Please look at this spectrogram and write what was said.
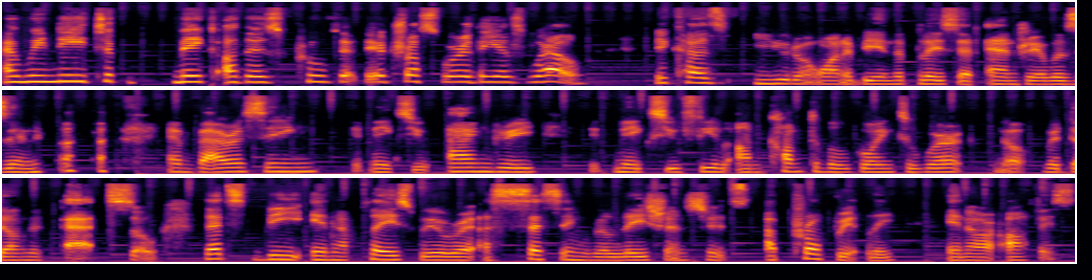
And we need to make others prove that they're trustworthy as well because you don't want to be in the place that Andrea was in. Embarrassing. It makes you angry. It makes you feel uncomfortable going to work. No, we're done with that. So let's be in a place where we're assessing relationships appropriately in our office.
